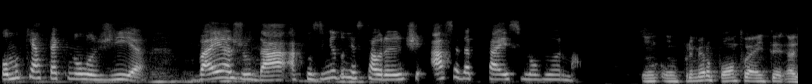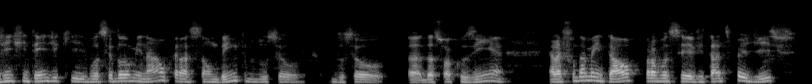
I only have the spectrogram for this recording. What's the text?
Como que a tecnologia vai ajudar a cozinha do restaurante a se adaptar a esse novo normal? Um, um, primeiro ponto é a gente entende que você dominar a operação dentro do seu, do seu, da sua cozinha, ela é fundamental para você evitar desperdícios,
